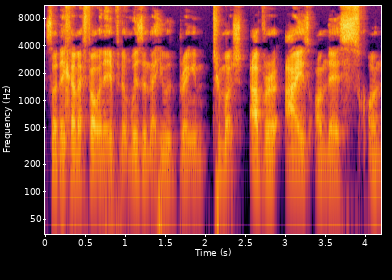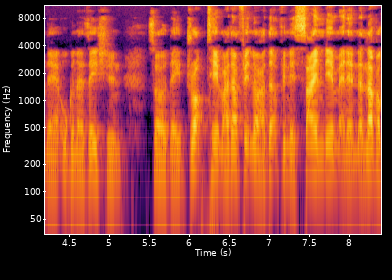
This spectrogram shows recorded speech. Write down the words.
So they kind of felt in infinite wisdom that he was bringing too much other eyes on their on their organization. So they dropped him. I don't think no, I don't think they signed him, and then another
